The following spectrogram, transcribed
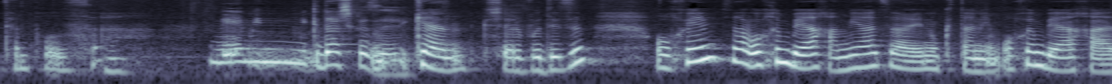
טמפלס. מין מקדש כזה. כן, של בודהיזם. הולכים, הולכים ביחד, מיד היינו קטנים, הולכים ביחד,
